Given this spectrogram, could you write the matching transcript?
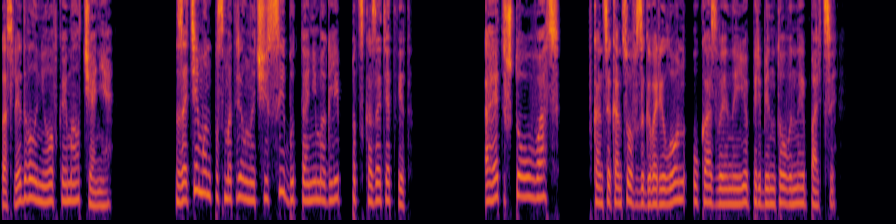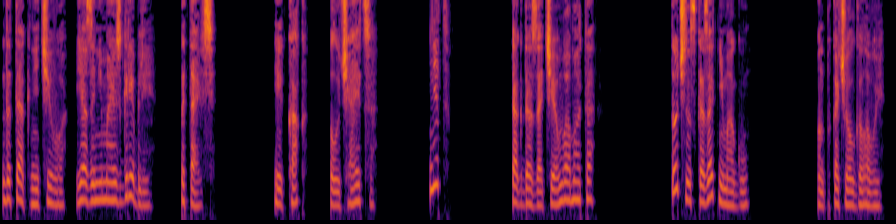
Последовало неловкое молчание. Затем он посмотрел на часы, будто они могли подсказать ответ. «А это что у вас?» В конце концов заговорил он, указывая на ее перебинтованные пальцы. «Да так, ничего. Я занимаюсь греблей. Пытаюсь». «И как? Получается?» «Нет». «Тогда зачем вам это?» «Точно сказать не могу. Он покачал головой.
